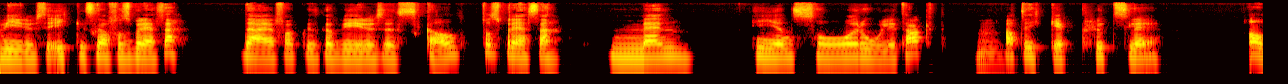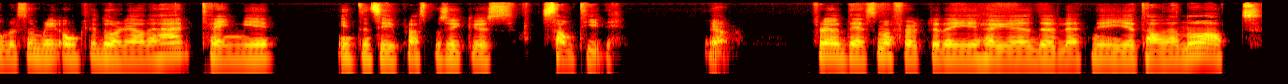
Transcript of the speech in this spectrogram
viruset ikke skal få spre seg. Det er jo faktisk at viruset skal få spre seg, men i en så rolig takt at ikke plutselig alle som blir ordentlig dårlige av det her, trenger intensivplass på sykehus samtidig. Ja. For det er jo det som har ført til de høye dødelighetene i Italia nå, at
